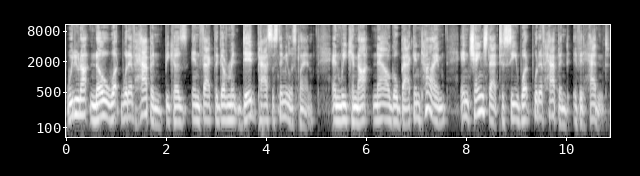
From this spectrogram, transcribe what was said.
We do not know what would have happened because, in fact, the government did pass a stimulus plan, and we cannot now go back in time and change that to see what would have happened if it hadn't.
